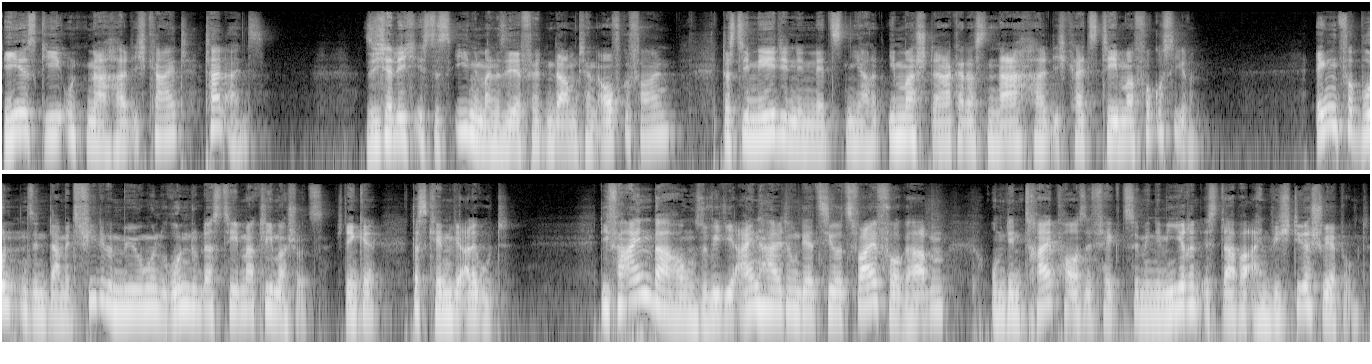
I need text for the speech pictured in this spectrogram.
ESG und Nachhaltigkeit Teil 1 Sicherlich ist es Ihnen, meine sehr verehrten Damen und Herren, aufgefallen, dass die Medien in den letzten Jahren immer stärker das Nachhaltigkeitsthema fokussieren. Eng verbunden sind damit viele Bemühungen rund um das Thema Klimaschutz. Ich denke, das kennen wir alle gut. Die Vereinbarung sowie die Einhaltung der CO2-Vorgaben, um den Treibhauseffekt zu minimieren, ist dabei ein wichtiger Schwerpunkt.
